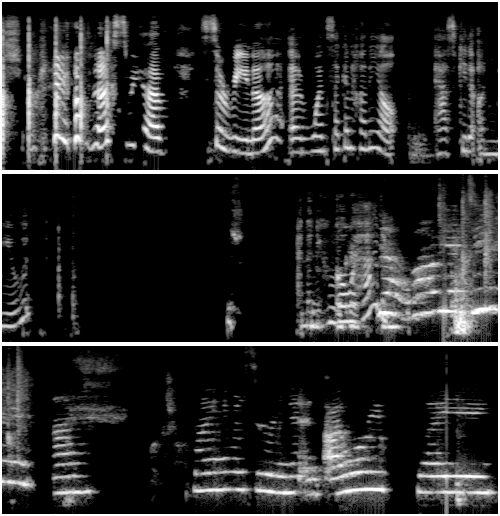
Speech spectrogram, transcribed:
Serena. And one second, honey, I'll ask you to unmute. And then you can go Okay. ahead. Yeah, Mommy, I did it. Um, my name is Serena, and I will be playing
